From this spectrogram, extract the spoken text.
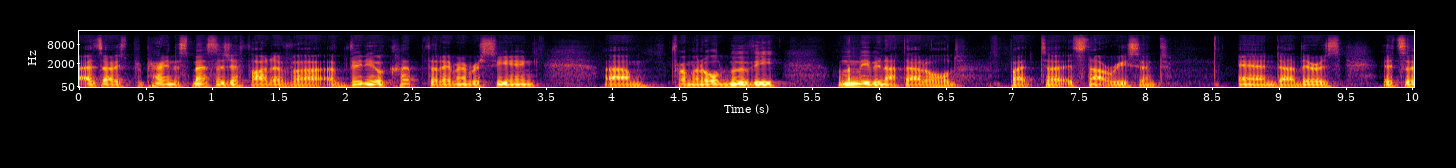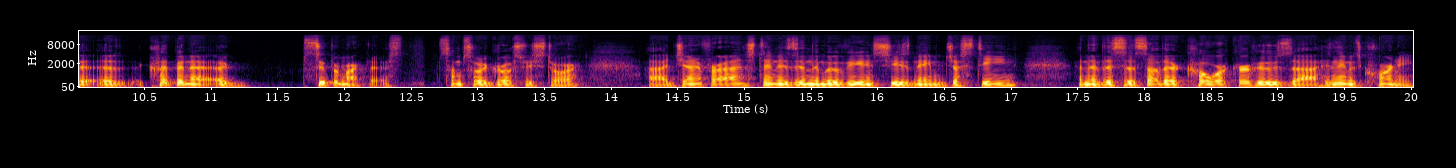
as I was preparing this message, I thought of a, a video clip that I remember seeing um, from an old movie. Well, maybe not that old, but uh, it's not recent and uh, there's it's a, a, clip in a, a, supermarket, some sort of grocery store. Uh, Jennifer Aniston is in the movie, and she's named Justine. And then there's this other coworker who's uh, his name is Corny.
